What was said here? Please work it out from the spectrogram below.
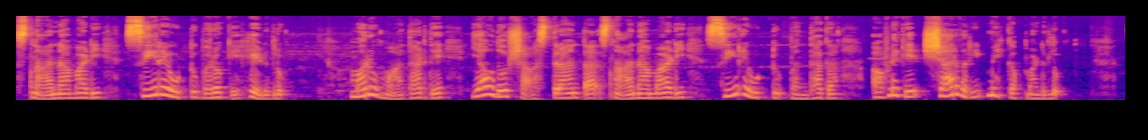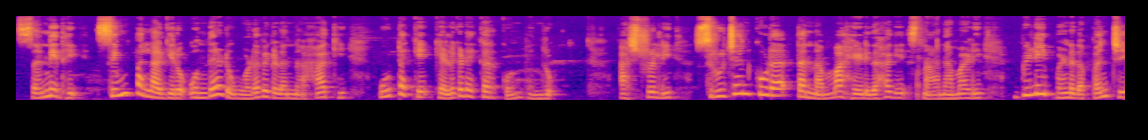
ಸ್ನಾನ ಮಾಡಿ ಸೀರೆ ಉಟ್ಟು ಬರೋಕ್ಕೆ ಹೇಳಿದ್ರು. ಮರು ಮಾತಾಡದೆ ಯಾವುದೋ ಶಾಸ್ತ್ರ ಅಂತ ಸ್ನಾನ ಮಾಡಿ ಸೀರೆ ಉಟ್ಟು ಬಂದಾಗ ಅವಳಿಗೆ ಶಾರ್ವರಿ ಮೇಕಪ್ ಮಾಡಿದ್ಲು. ಸನ್ನಿಧಿ ಸಿಂಪಲ್ ಆಗಿರೋ ಒಂದೆರಡು ಒಡವೆಗಳನ್ನು ಹಾಕಿ ಊಟಕ್ಕೆ ಕೆಳಗಡೆ ಕರ್ಕೊಂಡು ಬಂದರು. ಅಷ್ಟರಲ್ಲಿ ಸೃಜನ್ ಕೂಡ ತನ್ನಮ್ಮ ಹೇಳಿದ ಹಾಗೆ ಸ್ನಾನ ಮಾಡಿ ಬಿಳಿ ಬಣ್ಣದ ಪಂಚೆ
